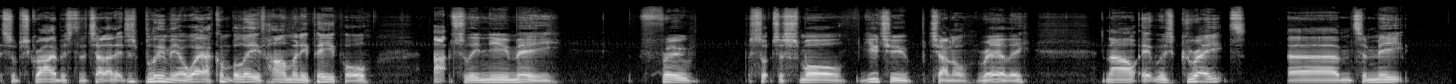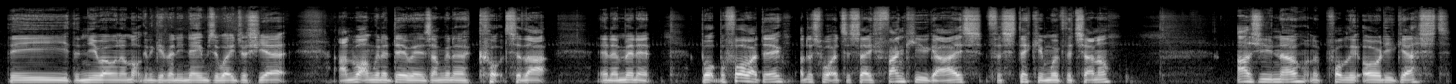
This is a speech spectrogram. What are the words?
subscribers to the channel, and it just blew me away. I couldn't believe how many people actually knew me through such a small YouTube channel. Really, now it was great um, to meet the the new owner. I'm not going to give any names away just yet, and what I'm going to do is I'm going to cut to that in a minute. But before I do, I just wanted to say thank you guys for sticking with the channel. As you know, and have probably already guessed,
